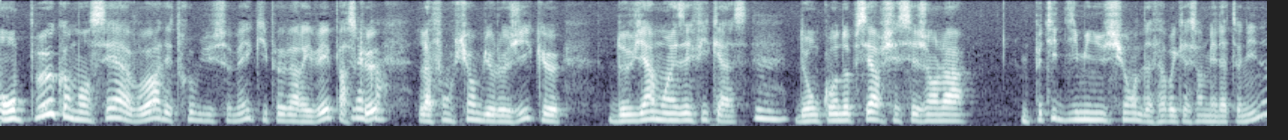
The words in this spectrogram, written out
on peut commencer à avoir des troubles du sommeil qui peuvent arriver parce que la fonction biologique euh, devient moins efficace. Mhm. Donc on observe chez ces gens-là une petite diminution de la fabrication de mélatonine.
